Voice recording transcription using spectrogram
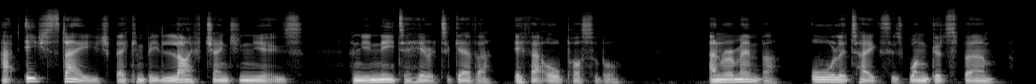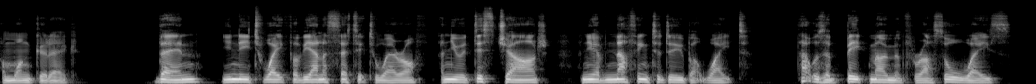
At each stage, there can be life changing news, and you need to hear it together if at all possible. And remember, all it takes is one good sperm and one good egg. Then you need to wait for the anaesthetic to wear off, and you are discharged, and you have nothing to do but wait. That was a big moment for us always.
